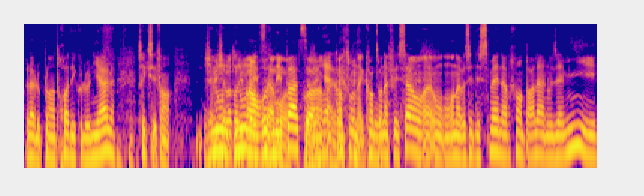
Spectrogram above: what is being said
voilà, le plan A3 des coloniales, c'est vrai que c'est. Enfin, nous, nous on n'en revenait pas. Quoi. Quand, on, quand on a fait ça, on, a passé des semaines après, on parlait à nos amis et,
